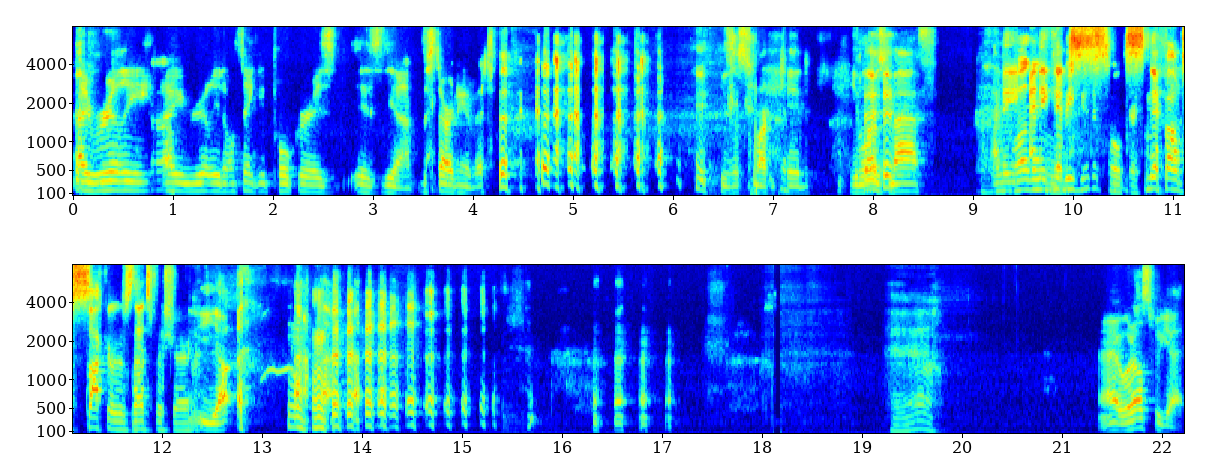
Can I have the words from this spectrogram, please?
I really, oh. I really don't think poker is is yeah the starting of it. He's a smart kid. He loves math. And he, well, and he can s- sniff out suckers, that's for sure. Yeah. Yeah. All right, what else we got?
